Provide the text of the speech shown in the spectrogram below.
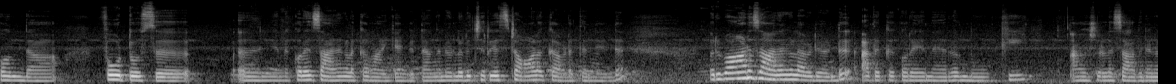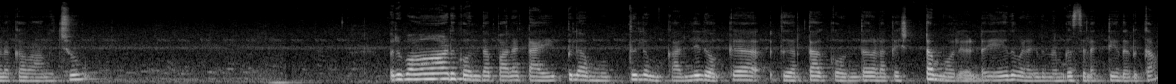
കൊന്ത ഫോട്ടോസ് ഇങ്ങനെ കുറേ സാധനങ്ങളൊക്കെ വാങ്ങിക്കാൻ കിട്ടും. അങ്ങനെയുള്ളൊരു ചെറിയ സ്റ്റാളൊക്കെ അവിടെ തന്നെ ഉണ്ട്. ഒരുപാട് സാധനങ്ങൾ അവിടെ ഉണ്ട് അതൊക്കെ കുറേ നേരം നോക്കി ആവശ്യമുള്ള സാധനങ്ങളൊക്കെ വാങ്ങിച്ചു. ഒരുപാട് കൊന്ത പല ടൈപ്പിലും മുത്തിലും കല്ലിലും ഒക്കെ തീർത്ത കൊന്തകളൊക്കെ ഇഷ്ടം പോലെ ഉണ്ട്. ഏത് വേണമെങ്കിലും നമുക്ക് സെലക്ട് ചെയ്തെടുക്കാം.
